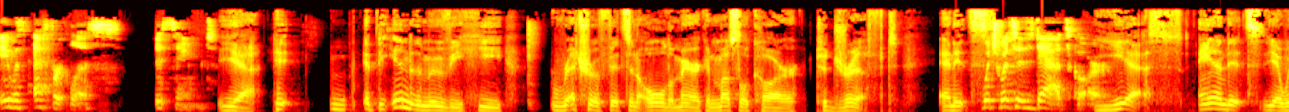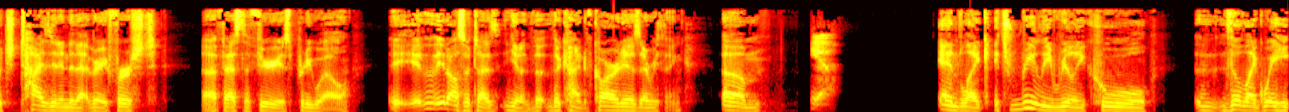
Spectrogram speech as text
it was effortless. It seemed. Yeah. He, at the end of the movie, he retrofits an old American muscle car to drift. And it's. Which was his dad's car. Yes. And it's. Yeah, which ties it into that very first uh, Fast and Furious pretty well. It, it also ties, you know, the, the kind of car it is, everything. Um, Yeah. And like, it's really, really cool the like way he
